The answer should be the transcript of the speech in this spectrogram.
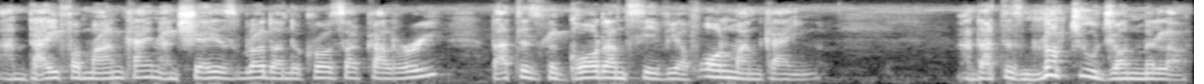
and die for mankind and share his blood on the cross of Calvary, that is the God and Savior of all mankind. And that is not you, John Miller.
